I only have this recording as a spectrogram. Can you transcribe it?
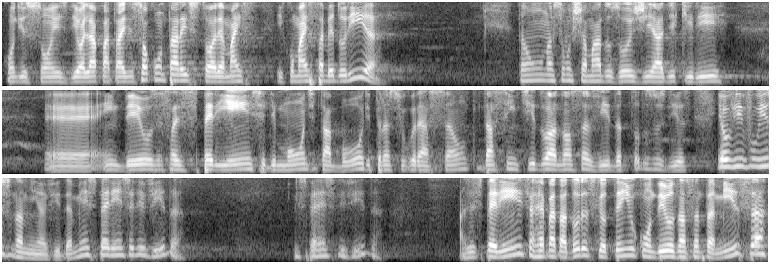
condições de olhar para trás e só contar a história mais e com mais sabedoria. Então, nós somos chamados hoje a adquirir é, em Deus essa experiência de monte tabor, de transfiguração, que dá sentido à nossa vida todos os dias. Eu vivo isso na minha vida, a minha experiência de vida. Minha experiência de vida. As experiências arrebatadoras que eu tenho com Deus na Santa Missa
